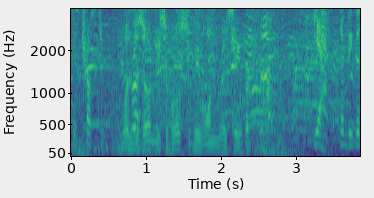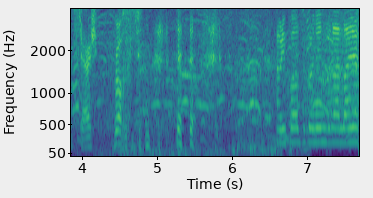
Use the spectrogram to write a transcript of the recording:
Just trust him. Well, there's only supposed to be one receiver. Yeah, that'd be a good start. Ralston. How many balls are going into that line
